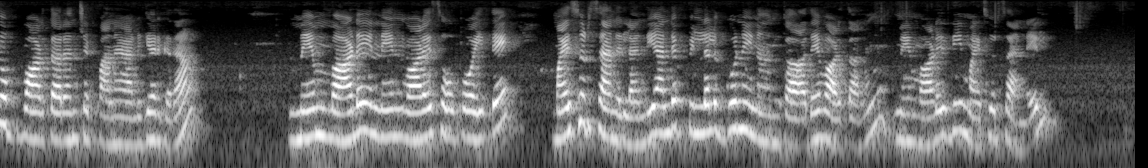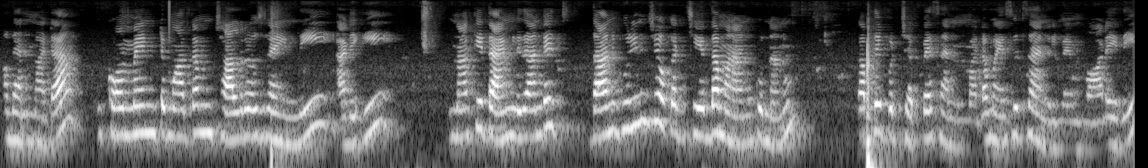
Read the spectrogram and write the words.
సోప్ వాడతారని చెప్పని అడిగారు కదా. మేము వాడే నేను వాడే సోప్ అయితే మైసూర్ శాండిల్ అండి. అంటే పిల్లలకు కూడా నేను ఇంకా అదే వాడతాను. మేము వాడేది మైసూర్ శాండిల్. అదనమాట. కామెంట్ మాత్రం చాలా రోజులైంది. అడిగి నాకే టైం లేదు. అంటే దాని గురించి ఒకటి చేద్దామని అనుకున్నాను. కాకపోతే ఇప్పుడు చెప్పేశాను అనమాట మైసూర్ శాండిల్ మేము వాడేది.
